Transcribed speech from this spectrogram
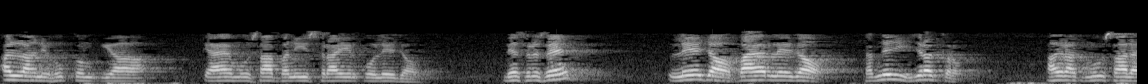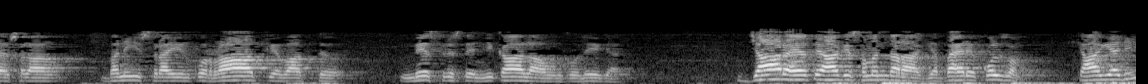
اللہ نے حکم کیا کہ اے موسا بنی اسرائیل کو لے جاؤ۔ مصر سے لے جاؤ، باہر لے جاؤ۔ سمجھے جی؟ ہجرت کرو۔ حضرت موسا علیہ السلام بنی اسرائیل کو رات کے وقت مصر سے نکالا، ان کو لے گئے جا رہے تھے آگے سمندر، آ گیا بحر کلزم۔ کیا آ گیا جی؟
